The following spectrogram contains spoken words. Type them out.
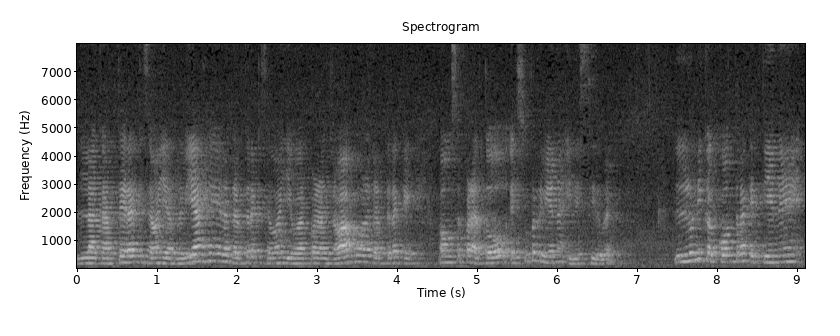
la cartera que se va a llevar de viaje, la cartera que se va a llevar para el trabajo, la cartera que vamos a usar para todo, es súper liviana y les sirve. La única contra que tiene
